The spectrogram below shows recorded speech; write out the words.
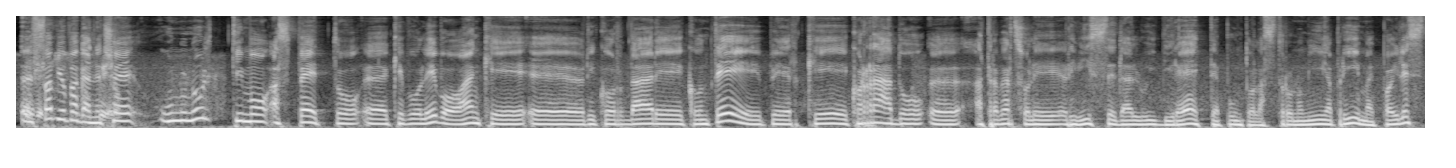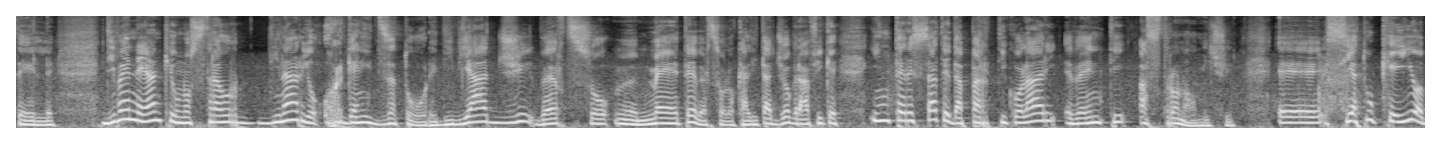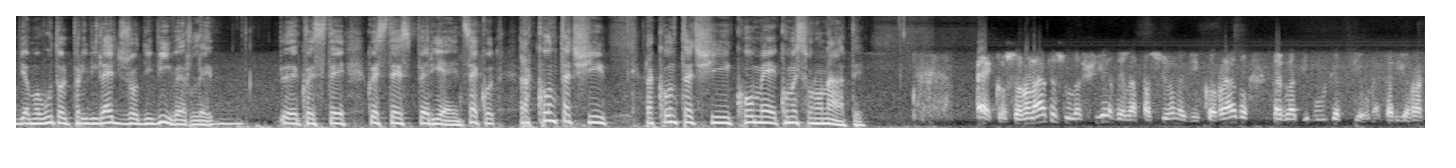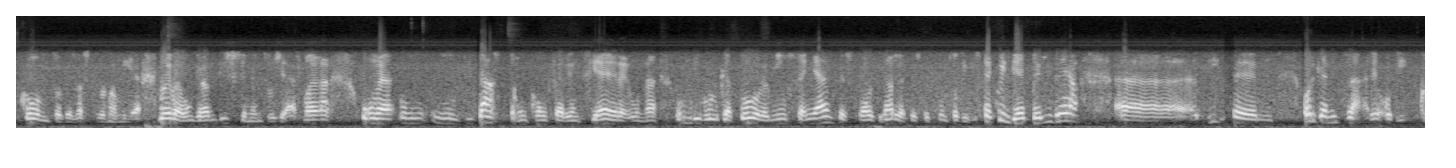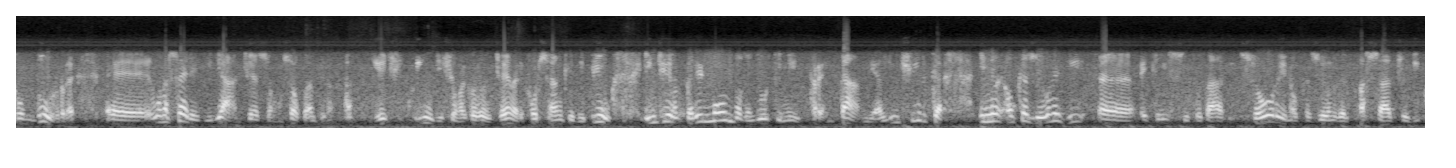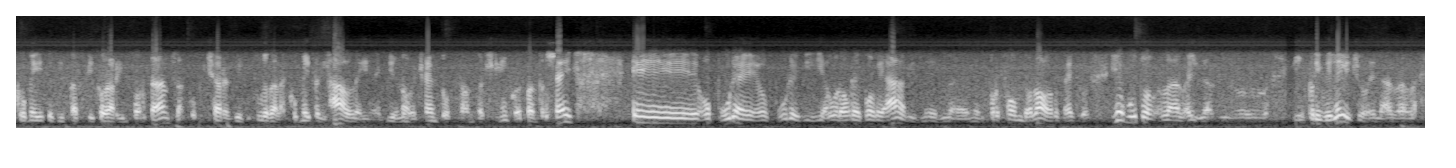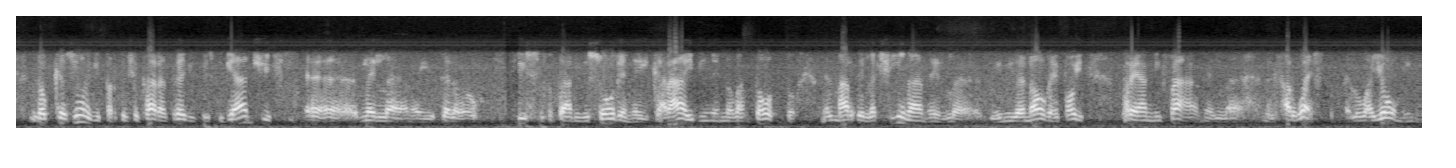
Eh, Fabio Pagano, c'è un, un, ultimo aspetto eh, che volevo anche eh, ricordare con te perché Corrado eh, attraverso le riviste da lui dirette, appunto l'astronomia prima e poi le stelle, divenne anche uno straordinario organizzatore di viaggi verso eh, mete, verso località geografiche interessate da particolari eventi astronomici. Eh, sia tu che io abbiamo avuto il privilegio di viverle eh, queste, queste, esperienze. Ecco, raccontaci, raccontaci come, come sono nate. Ecco, sono nate sulla scia della passione di Corrado per la divulgazione, per il racconto dell'astronomia. Lui aveva un grandissimo entusiasmo, era una, un, un, didatta, un conferenziere, una, un divulgatore, un insegnante straordinario da questo punto di vista e quindi ebbe l'idea eh, di ehm, organizzare o di condurre eh, una serie di viaggi, adesso non so quanti ne ha fatti, 10, 15, una cosa del genere, forse anche di più, in giro per il mondo negli ultimi 30 anni all'incirca, in occasione di eh, eclissi totali di sole, in occasione del passaggio di comete di particolare importanza, a cominciare addirittura dalla cometa di Halley nel 1985-86, eh, oppure, oppure, di aurore boreali nel, nel profondo nord. Ecco, io ho avuto la, la, la, il privilegio e l'occasione di partecipare a tre di questi viaggi eh, nel, nei eclissi totali di sole nei Caraibi nel 98, nel Mar della Cina nel 2009 e poi tre anni fa nel, nel Far West, nel Wyoming,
